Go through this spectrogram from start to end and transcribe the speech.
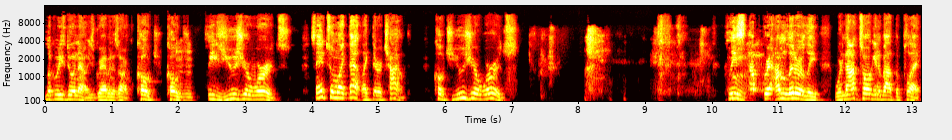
Look what he's doing now. He's grabbing his arm. Coach, coach, Mhm. please use your words. Say it to him like that, like they're a child. Coach, use your words. Please stop. Gra- I'm literally, we're not talking about the play.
